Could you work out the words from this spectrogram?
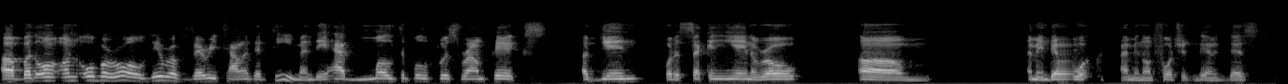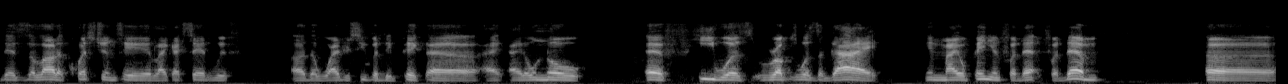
Uh, but on, on overall, they were a very talented team, and they had multiple first round picks again for the second year in a row. Um, I mean, there were I mean, unfortunately, there's there's a lot of questions here. Like I said, with uh, the wide receiver they picked, uh, I I don't know if he was Ruggs was the guy, in my opinion, for that for them. Uh,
